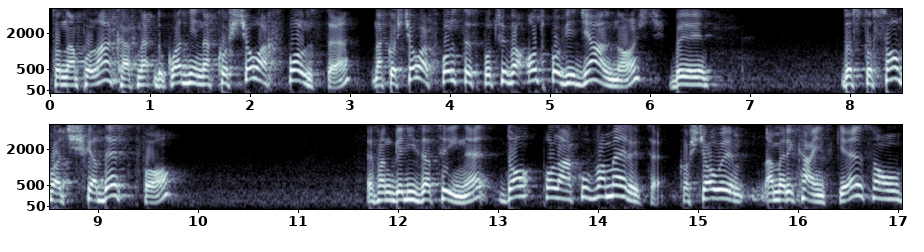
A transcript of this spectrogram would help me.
to na Polakach, na, dokładnie na kościołach w Polsce, na kościołach w Polsce spoczywa odpowiedzialność, by dostosować świadectwo ewangelizacyjne do Polaków w Ameryce. Kościoły amerykańskie są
